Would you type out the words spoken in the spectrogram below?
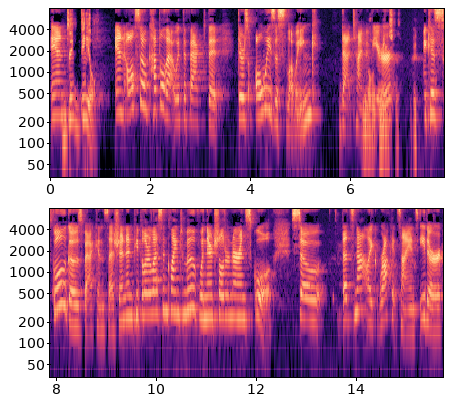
And big deal. And also couple that with the fact that there's always a slowing that time of year because school goes back in session and people are less inclined to move when their children are in school. So that's not like rocket science either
